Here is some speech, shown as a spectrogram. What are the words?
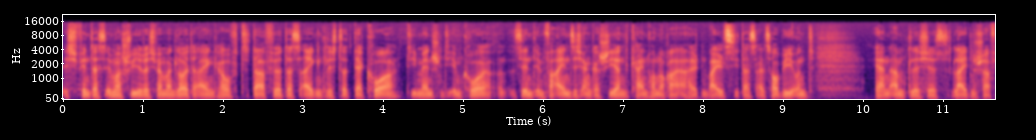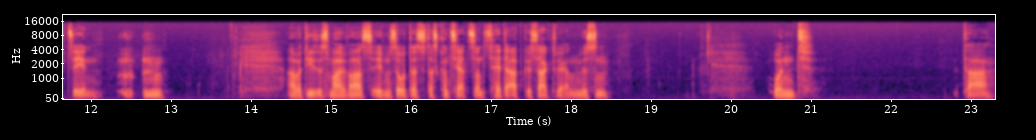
ich finde das immer schwierig, wenn man Leute einkauft, dafür, dass eigentlich der Chor, die Menschen, die im Chor sind, im Verein sich engagieren, kein Honorar erhalten, weil sie das als Hobby und ehrenamtliches Leidenschaft sehen. Aber dieses Mal war es eben so, dass das Konzert sonst hätte abgesagt werden müssen. Und da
